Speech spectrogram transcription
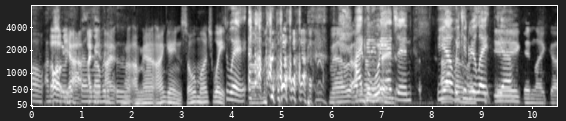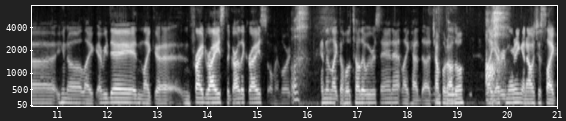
Oh, I'm Oh sure yeah, you fell I mean, love with I, the food. uh, man, I gained so much weight. Wait, Um, man, I who can imagine. Yeah, I we can like, relate. Yeah. And like uh, you know, like every day, and like uh, and fried rice, the garlic rice. Oh my lord! Ugh. And then like the hotel that we were staying at, like had uh, The champurrado, like every morning, and I was just like,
